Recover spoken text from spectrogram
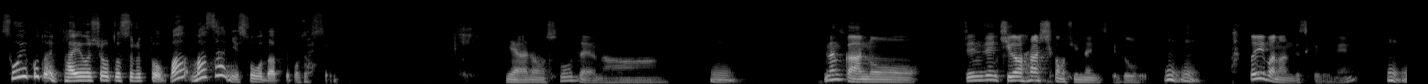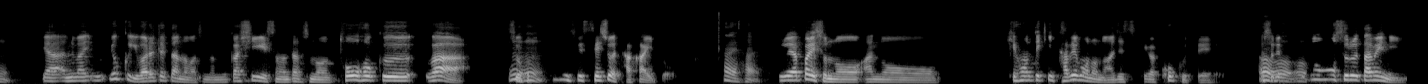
そういうことに対応しようとすると、ま、まさにそうだってことですよいや、でもそうだよな。ね。うん。なんかあの、全然違う話かもしれないんですけど、うんうん。例えばなんですけどね。うんうん。いや、あのまあよく言われてたのは、その昔、その、多分その東北は、すごくうん接種率が高いと。はいはい。それやっぱりその、あの、基本的に食べ物の味付けが濃くて、それ保存をするために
